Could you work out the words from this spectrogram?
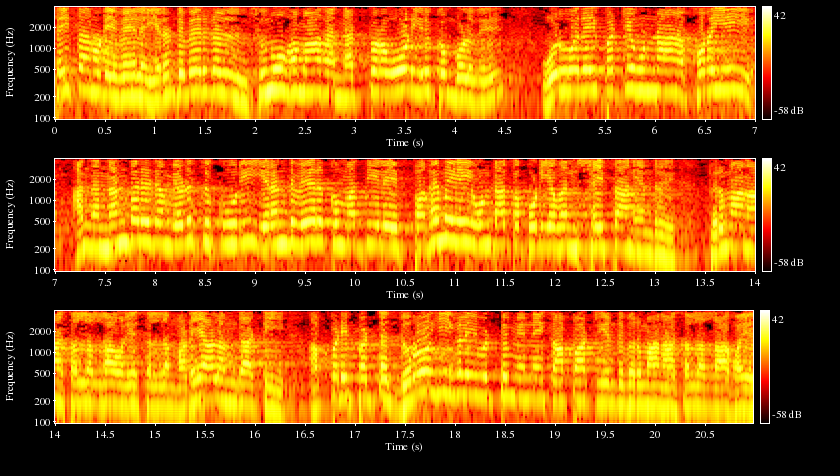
சைத்தானுடைய வேலை. இரண்டு பேர்கள் சுமூகமாக நட்புறவோடு இருக்கும் பொழுது ஒருவரை பற்றி உண்டான குறையை அந்த நண்பரிடம் எடுத்து கூறி இரண்டு பேருக்கும் மத்தியிலே பகைமையை உண்டாக்கக்கூடியவன் சைத்தான் என்று பெருமானா சல்லல்லா அலே செல்லம் அடையாளம் காட்டி அப்படிப்பட்ட துரோகிகளை விட்டும் என்னை காப்பாற்று என்று பெருமானா சல்லல்லாஹ் அலே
